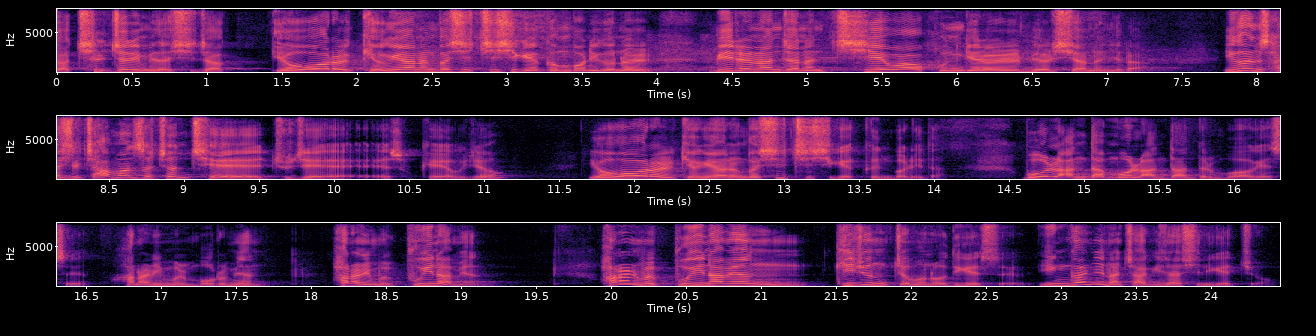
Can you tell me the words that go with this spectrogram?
자, 7절입니다. 시작. 여호와를 경외하는 것이 지식의 근본이거늘 미련한 자는 지혜와 훈계를 멸시하느니라. 이건 사실 잠언서 전체 주제에 속해요. 그죠? 여호와를 경외하는 것이 지식의 근본이다. 뭘 안다, 뭘 안다 한들 뭐 하겠어요? 하나님을 모르면 하나님을 부인하면 하나님을 부인하면 기준점은 어디겠어요? 인간이나 자기 자신이겠죠.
